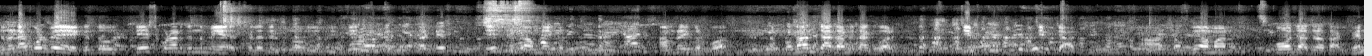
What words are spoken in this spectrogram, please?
ছেলেরা করবে, কিন্তু টেস্ট করার জন্য মেয়ে ছেলেদের কোনো ইয়ে নেই। টেস্ট শুধু আমরাই করব। আমরাই করব। প্রধান জাজ আমি থাকব আর কি। চিফ চিফ জাজ আর সঙ্গে আমার কো জাজরা থাকবেন।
